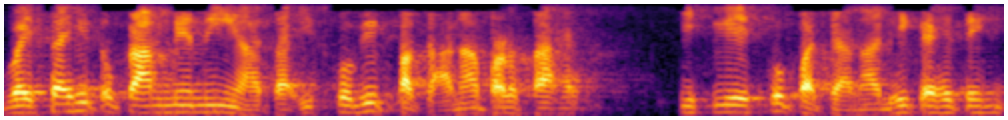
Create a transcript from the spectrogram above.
वैसा ही तो काम में नहीं आता। इसको भी पकाना पड़ता है। इसलिए इसको पचाना भी कहते हैं।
